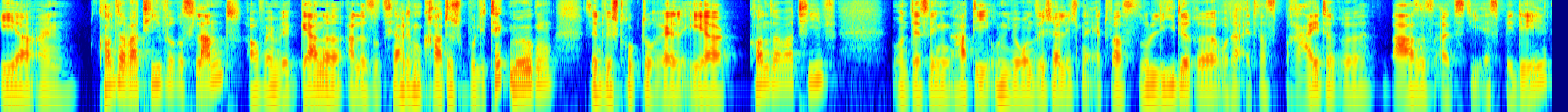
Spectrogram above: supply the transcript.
eher ein konservativeres Land. Auch wenn wir gerne alle sozialdemokratische Politik mögen, sind wir strukturell eher konservativ. Und deswegen hat die Union sicherlich eine etwas solidere oder etwas breitere Basis als die SPD.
